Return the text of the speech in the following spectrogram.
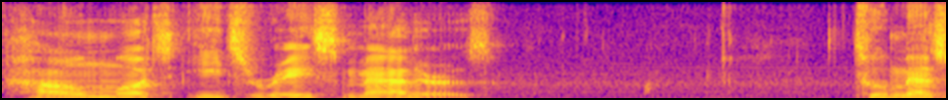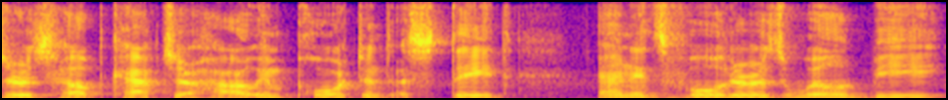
How much each race matters. Two measures help capture how important a state and its voters will be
